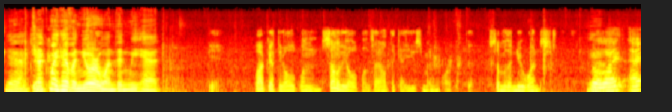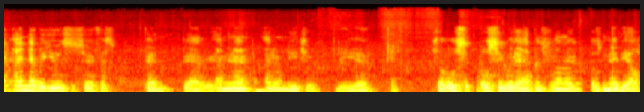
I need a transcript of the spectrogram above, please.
Yeah, Jack might have a newer one than we had. Yeah. Well, I've got the old one. Some of the old ones. I don't think I use them anymore. The, some of the new ones. Yeah. Well, I, I, I never use the Surface Pen battery. I mean, I, I don't need to. The uh, So we'll see, we'll see what happens when it goes. Maybe I'll.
